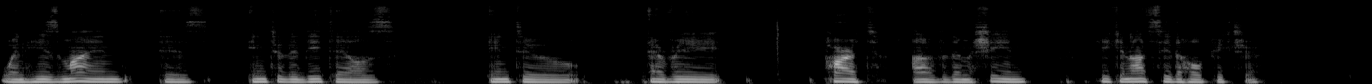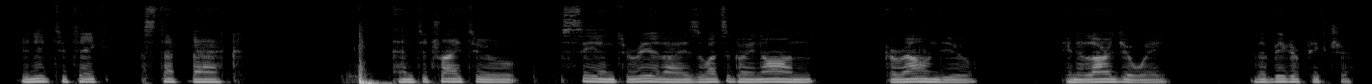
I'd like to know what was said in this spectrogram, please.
when his mind is into the details, into every part of the machine, he cannot see the whole picture. You need to take a step back and to try to see and to realize what's going on around you in a larger way, the bigger picture.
